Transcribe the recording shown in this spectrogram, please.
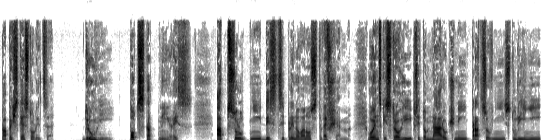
papežské stolice. Druhý, podstatný rys, absolutní disciplinovanost ve všem. Vojensky strohý, přitom náročný, pracovní, studijní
